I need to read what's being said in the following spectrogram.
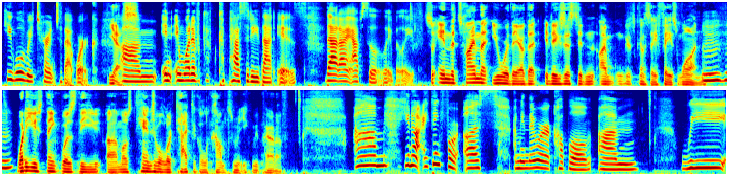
he will return to that work. Yes. Um, in in whatever capacity that is, that I absolutely believe. So in the time that you were there, that it existed, and I'm just going to say phase one. Mm-hmm. What do you think was the uh, most tangible or tactical accomplishment you can be proud of? Um, you know, I think for us, I mean, there were a couple. Um, we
